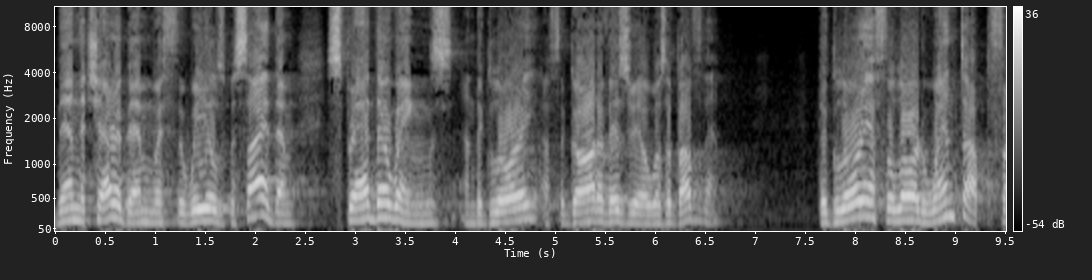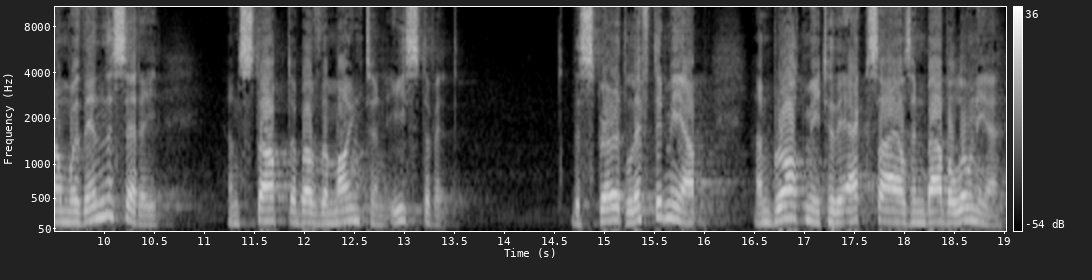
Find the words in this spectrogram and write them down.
Then the cherubim, with the wheels beside them, spread their wings, and the glory of the God of Israel was above them. The glory of the Lord went up from within the city and stopped above the mountain east of it. The Spirit lifted me up and brought me to the exiles in Babylonia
